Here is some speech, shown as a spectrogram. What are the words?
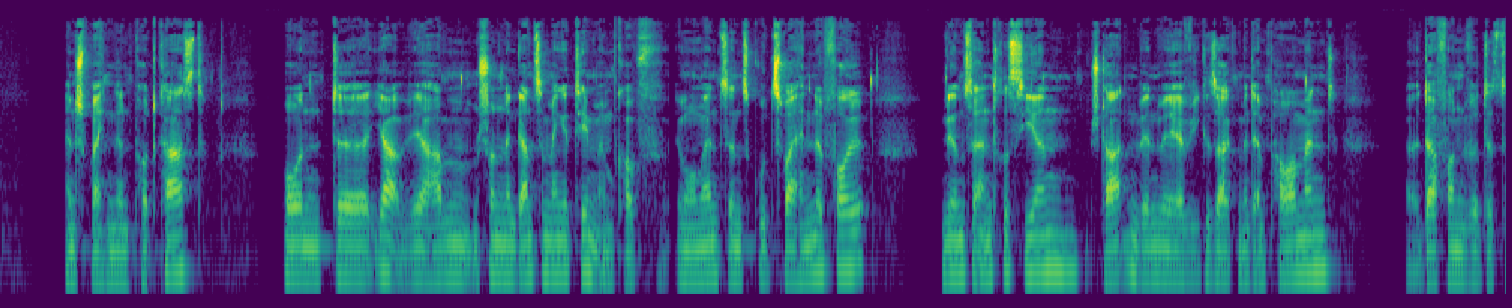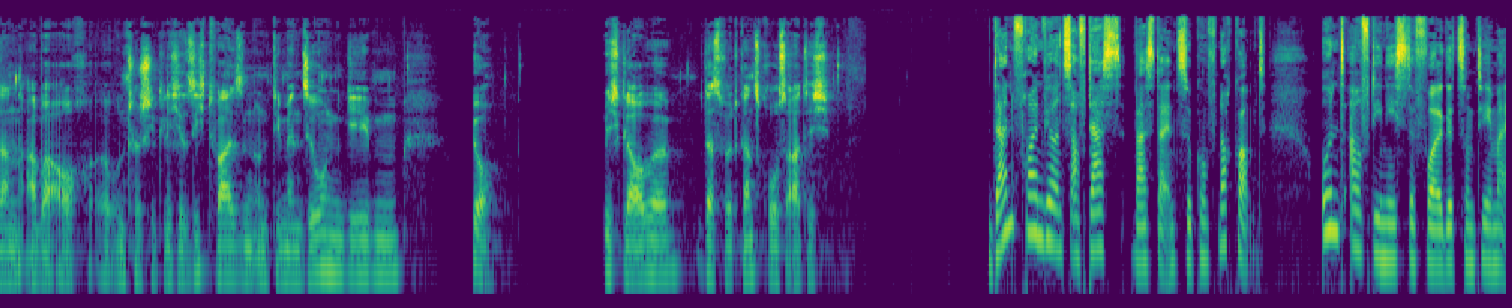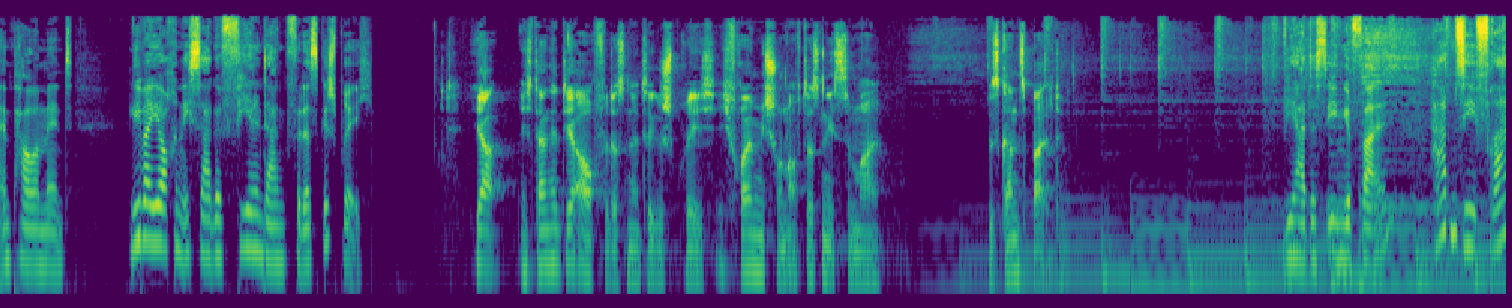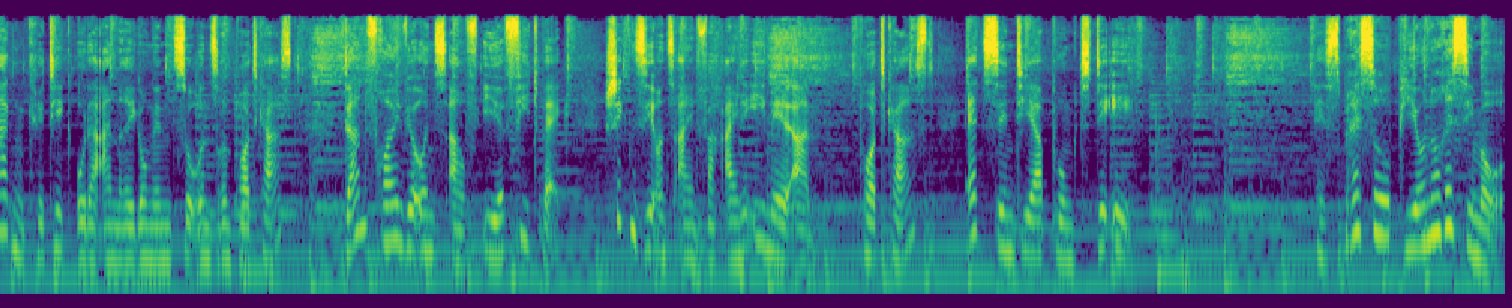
entsprechenden Podcast. Und äh, ja, wir haben schon eine ganze Menge Themen im Kopf. Im Moment sind es gut zwei Hände voll, die uns da interessieren. Starten werden wir ja, wie gesagt, mit Empowerment. Äh, davon wird es dann aber auch äh, unterschiedliche Sichtweisen und Dimensionen geben. Ja, ich glaube, das wird ganz großartig. Dann freuen wir uns auf das, was da in Zukunft noch kommt. Und auf die nächste Folge zum Thema Empowerment. Lieber Jochen, ich sage vielen Dank für das Gespräch. Ja, ich danke dir auch für das nette Gespräch. Ich freue mich schon auf das nächste Mal. Bis ganz bald. Wie hat es Ihnen gefallen? Haben Sie Fragen, Kritik oder Anregungen zu unserem Podcast? Dann freuen wir uns auf Ihr Feedback. Schicken Sie uns einfach eine E-Mail an podcast.cynthia.de Espresso Pionorissimo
